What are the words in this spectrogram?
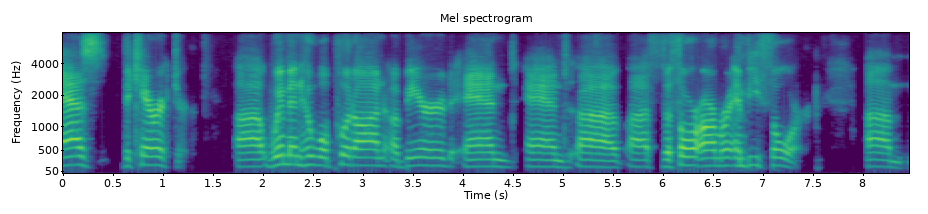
as the character. Uh, women who will put on a beard and and uh, uh, the Thor armor and be Thor, um,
